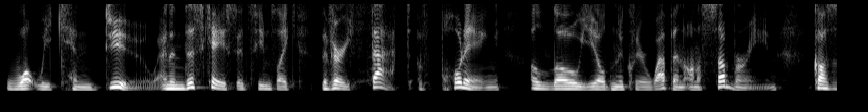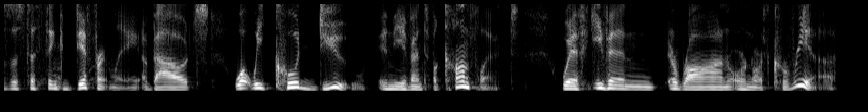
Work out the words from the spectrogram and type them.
what we can do. And in this case, it seems like the very fact of putting a low yield nuclear weapon on a submarine causes us to think differently about what we could do in the event of a conflict with even Iran or North Korea.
